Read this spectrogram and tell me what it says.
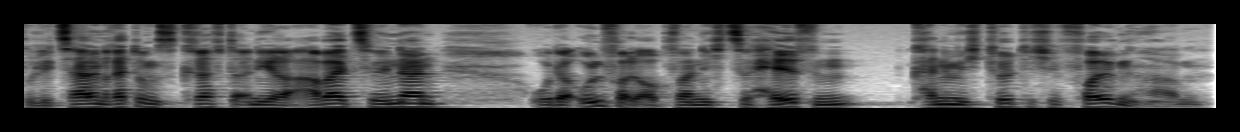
Polizei und Rettungskräfte an ihrer Arbeit zu hindern oder Unfallopfern nicht zu helfen, kann nämlich tödliche Folgen haben.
